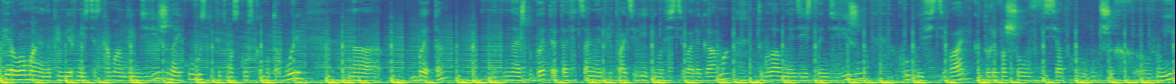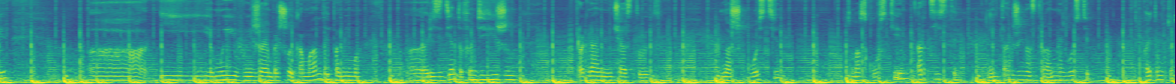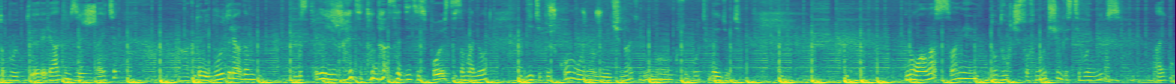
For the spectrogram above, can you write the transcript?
1 мая, например, вместе с командой M-Division Айку выступит в московском Мутаборе на Бета. Напоминаю, что Бета – это официальная препати летнего фестиваля «Гамма». Это главное действие M-Division, крупный фестиваль, который вошел в десятку лучших в мире. Мы выезжаем большой командой, помимо а, резидентов M-Division. В программе участвуют наши гости, московские артисты и также иностранные гости. Поэтому кто-то будет рядом, заезжайте. А кто не будет рядом, быстрее езжайте туда, садитесь в поезд, в самолет, идите пешком, можно уже начинать, думаю, к субботе дойдете. Ну, а у нас с вами до двух часов ночи гостевой микс Айку.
